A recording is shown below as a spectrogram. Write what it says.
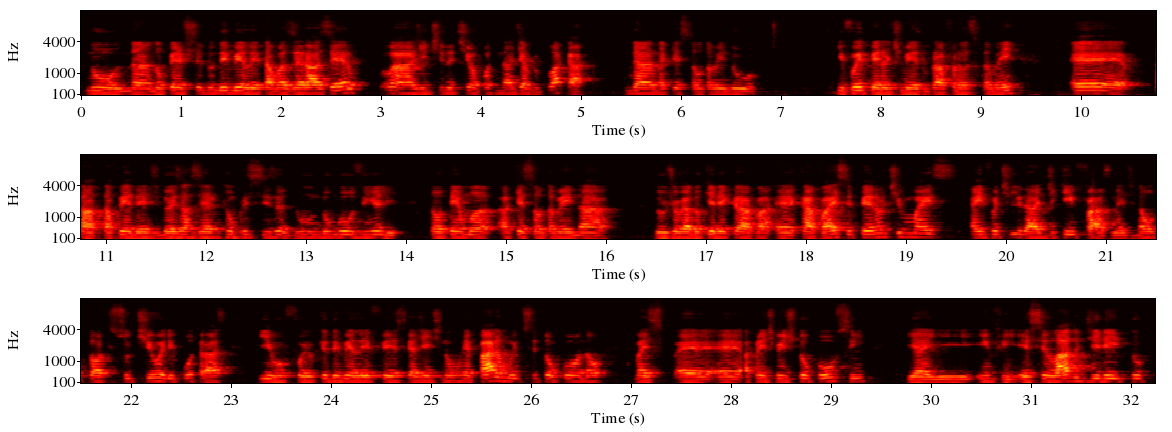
no, na, no pênalti do Dembélé estava 0 a 0 a Argentina tinha a oportunidade de abrir o placar. Na, na questão também do. Que foi pênalti mesmo para a França também, é, tá, tá perdendo de 2 a 0 então precisa de um, de um golzinho ali. Então tem uma, a questão também da, do jogador querer cravar, é, cavar esse pênalti, mas a infantilidade de quem faz, né? De dar um toque sutil ali por trás e foi o que o Dembélé fez, que a gente não repara muito se tocou ou não, mas é, é, aparentemente tocou sim. E aí, enfim, esse lado direito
